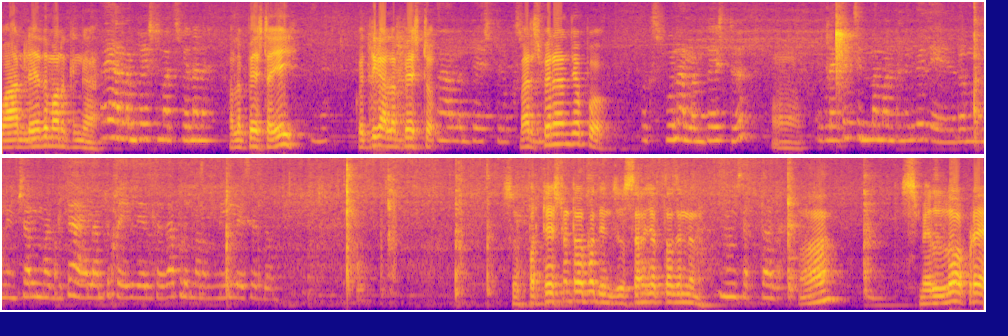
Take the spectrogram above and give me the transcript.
వాన్ లేదు మనకి ఇంకా. అల్లం పేస్ట్ అయ్యి కొద్దిగా అల్లం పేస్ట్. మర్చిపోయినానని చెప్పు. ఒక స్పూన్ అల్లం పేస్ట్. ఇప్పుడైతే చిన్న మంట మీద ఇది రెండు మూడు నిమిషాలు మగ్గితే ఆయిల్ అంతా పైకి తేలుతుంది. అప్పుడు మనం నీళ్ళు వేసేద్దాం. సూపర్ టేస్ట్ ఉంటుంది అబ్బా, దీన్ని చూస్తానే చెప్తాను నేను. చెప్తాను? స్మెల్ అప్పుడే.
